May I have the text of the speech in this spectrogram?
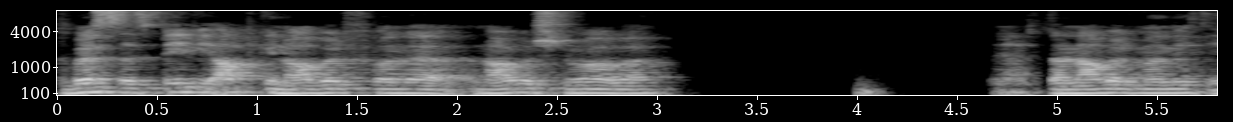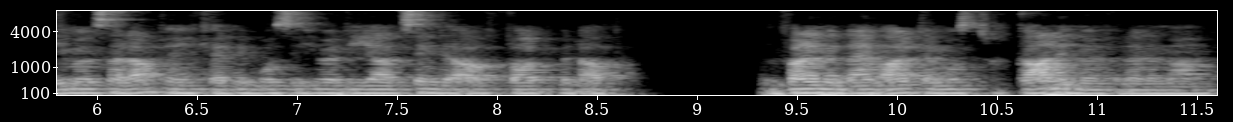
Du wirst als Baby abgenabelt von der Nabelschnur, aber ja, da nabelt man nicht die emotionale Abhängigkeit, die wo sich über die Jahrzehnte aufbaut, mit ab. Und vor allem in deinem Alter musst du gar nicht mehr für deine Mom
